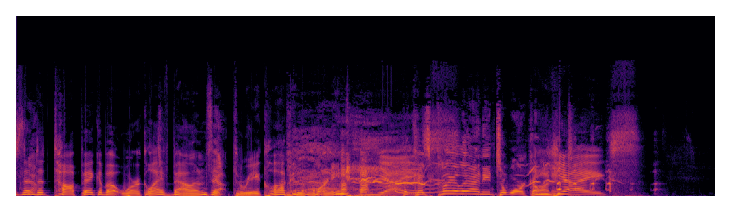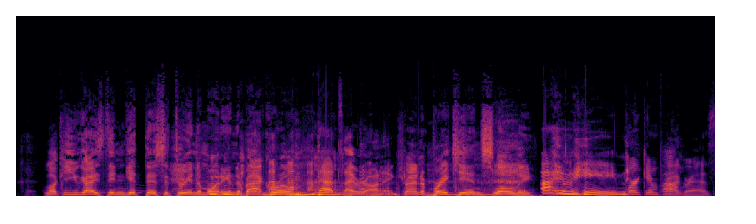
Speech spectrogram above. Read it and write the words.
send a topic about work life balance at three o'clock in the morning. Yikes. Because clearly I need to work on it. Yikes. Lucky you guys didn't get this at 3 in the morning in the back room. That's ironic. Trying to break in slowly. I mean, Work in progress.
